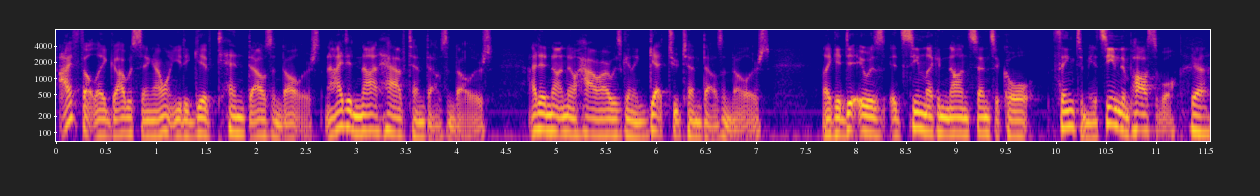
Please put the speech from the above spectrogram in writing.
I felt like God was saying, I want you to give $10,000. And I did not have $10,000. I did not know how I was going to get to $10,000. Like it did, it was it seemed like a nonsensical thing to me. It seemed impossible. Yeah.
